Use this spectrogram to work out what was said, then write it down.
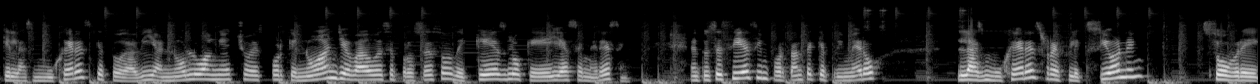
que las mujeres que todavía no lo han hecho es porque no han llevado ese proceso de qué es lo que ellas se merecen. Entonces sí es importante que primero las mujeres reflexionen sobre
